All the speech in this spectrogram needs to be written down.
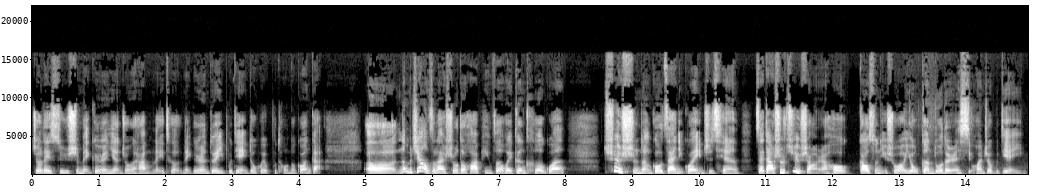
就类似于是每个人眼中的哈姆雷特，每个人对一部电影都会有不同的观感。呃，那么这样子来说的话，评分会更客观。确实能够在你观影之前，在大数据上，然后告诉你说有更多的人喜欢这部电影，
